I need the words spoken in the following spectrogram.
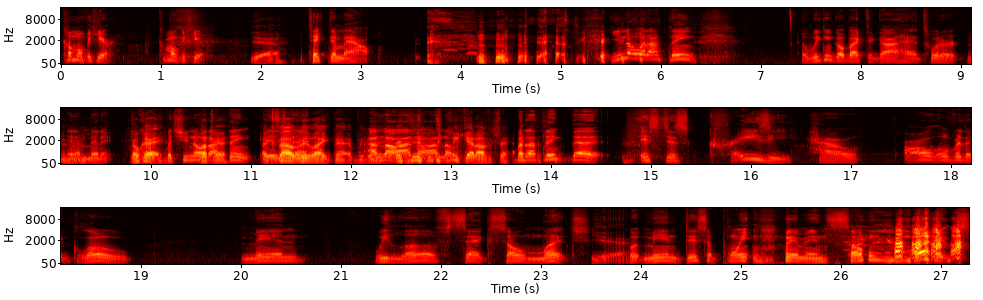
Come over here. Come over here. Yeah. Take them out. You know what I think? We can go back to God had Twitter in a mm-hmm. minute. okay. But you know what I think Because is I really like that. But I know. I know, I know. we got off track. But I think that it's just crazy how all over the globe, men, we love sex so much. Yeah. But men disappoint women so much.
